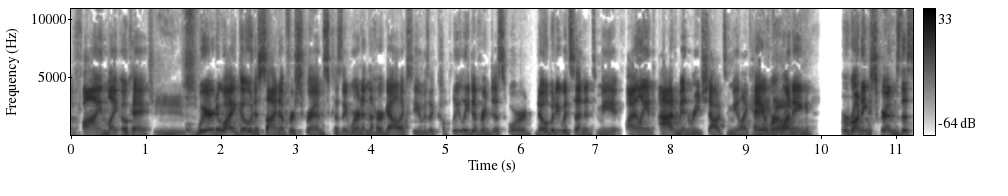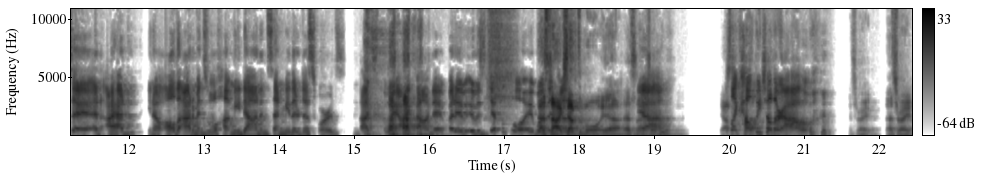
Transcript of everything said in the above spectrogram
to find like, okay, Jeez. where do I go to sign up for scrims? Because they weren't in the Her Galaxy. It was a completely different Discord. Nobody would send it to me. Finally, an admin reached out to me like, Oh "Hey, my we're God. running, we're running scrims this day," and I had, you know, all the admins will hunt me down and send me their Discords. That's the way I found it. But it, it was difficult. It wasn't That's not just- acceptable. Yeah, that's not Yeah. acceptable. Yeah. It's like help each other out. That's right. That's right.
